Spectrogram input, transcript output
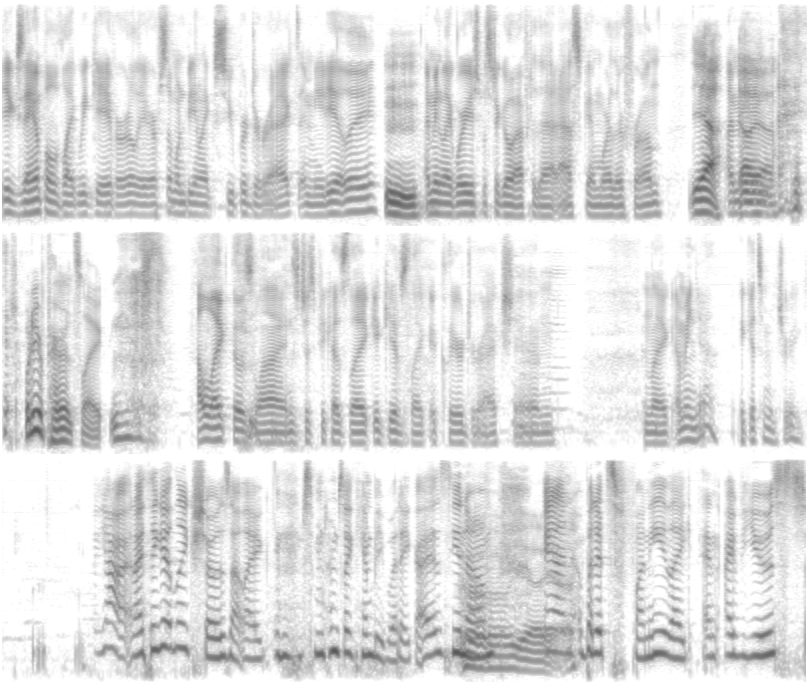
The example of like we gave earlier of someone being like super direct immediately. Mm. I mean, like where are you supposed to go after that? Ask them where they're from. Yeah. I mean, oh, yeah. What are your parents like? I like those lines just because like it gives like a clear direction, and like I mean, yeah, it gets them intrigued. Yeah, and I think it like shows that like sometimes I can be witty, guys. You know. Oh, yeah, and yeah. but it's funny like and i've used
